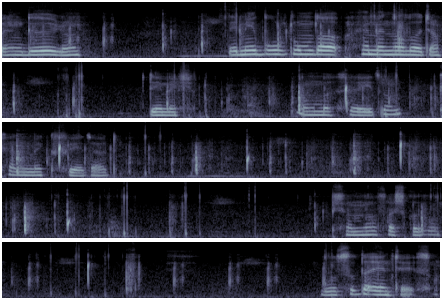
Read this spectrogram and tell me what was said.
Ben görüyorum. Demeyi bulduğumda hemen alacağım. Demir. Olmasaydım kendime küfür ederdim. Daha saç kazalım. Burası da enteresan.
